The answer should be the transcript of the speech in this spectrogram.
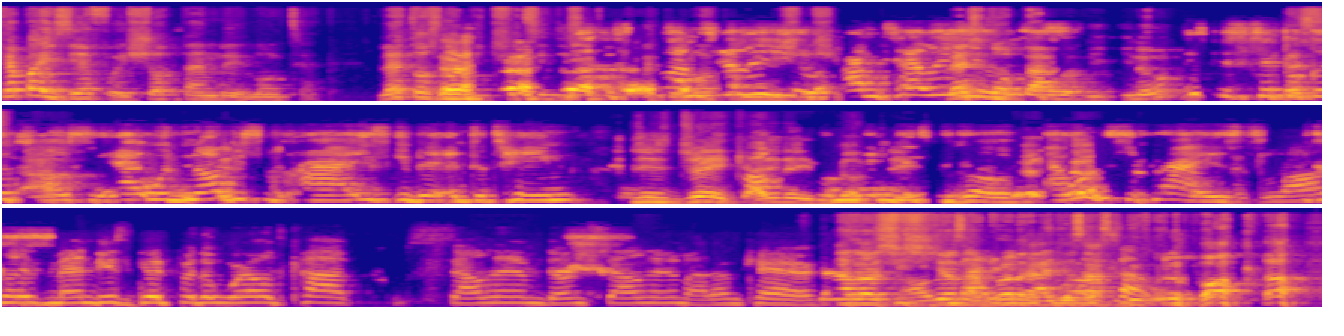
Kepa is here for a short time, not a long time. Let us not be treating this. as a I'm telling you. I'm telling Let's you. stop that This, with it. You know, this is typical Let's- Chelsea. I would not be surprised if they entertain Just Drake. I didn't even know. Mendy to go. I wouldn't be surprised as long because as Mendy's good for the World Cup, sell him, don't sell him, I don't care. no, no, she, All just her brother. I managers just have to go to the World Cup.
